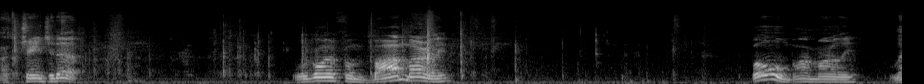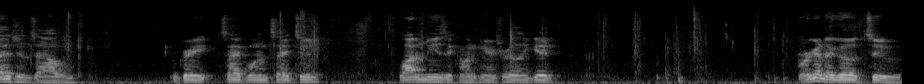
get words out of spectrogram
Let's change it up. We're going from Bob Marley. Boom, Bob Marley, Legends album. Great, side one, side two. A lot of music on here, it's really good. We're gonna go to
